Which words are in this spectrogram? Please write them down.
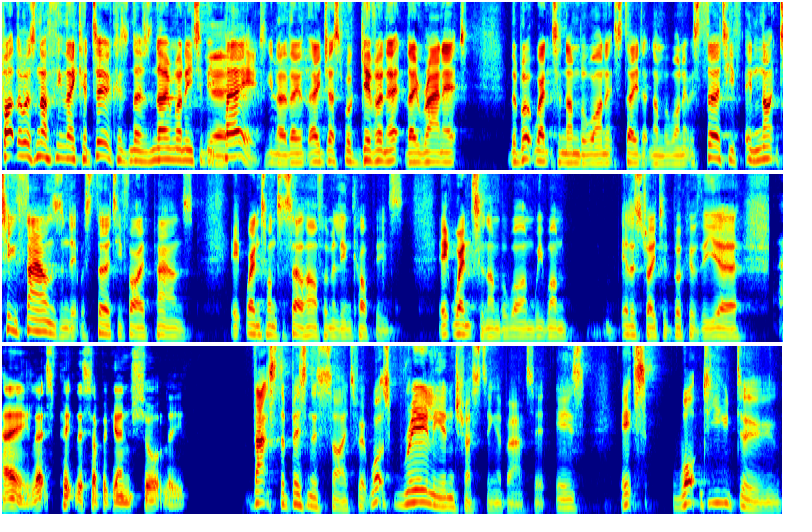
But there was nothing they could do because there's no money to be paid. You know, they, they just were given it, they ran it. The book went to number one. It stayed at number one. It was 30, in 2000, it was 35 pounds. It went on to sell half a million copies. It went to number one. We won Illustrated Book of the Year. Hey, let's pick this up again shortly. That's the business side to it. What's really interesting about it is it's what do you do,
